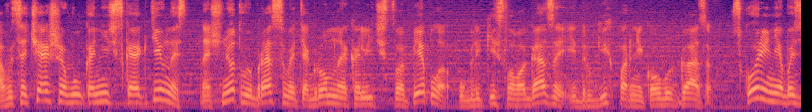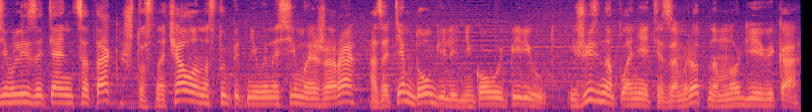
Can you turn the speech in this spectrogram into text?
а высочайшая вулканическая активность начнет выбрасывать огромное количество пепла, углекислого газа и других парниковых газов. Вскоре небо Земли затянется так, что сначала наступит невыносимая жара, а затем долгий ледниковый период, и жизнь на планете замрет на многие века.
